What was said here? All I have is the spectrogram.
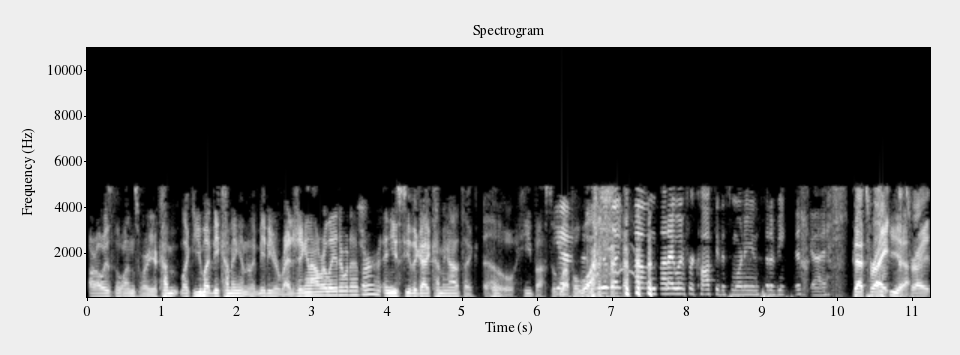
are always the ones where you're come like you might be coming in and maybe you're regging an hour late or whatever, and you see the guy coming out. It's like, oh, he busted Yeah, level one. you're like, oh, I'm glad I went for coffee this morning instead of being this guy. That's right. Yeah. That's right.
